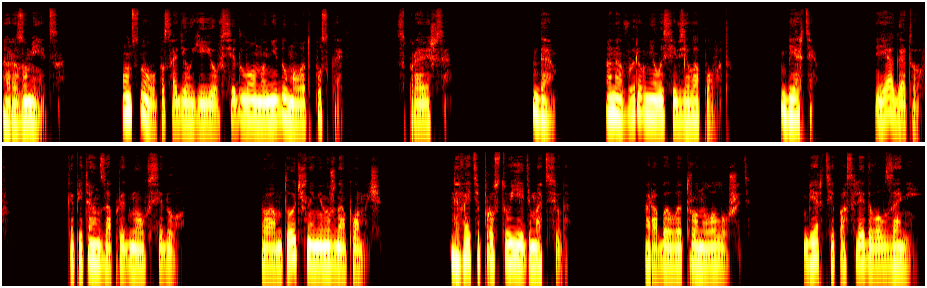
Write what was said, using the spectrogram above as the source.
«Разумеется». Он снова посадил ее в седло, но не думал отпускать. «Справишься?» «Да». Она выровнялась и взяла повод. «Берти». «Я готов». Капитан запрыгнул в седло. «Вам точно не нужна помощь?» «Давайте просто уедем отсюда». Арабелла тронула лошадь. Берти последовал за ней.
